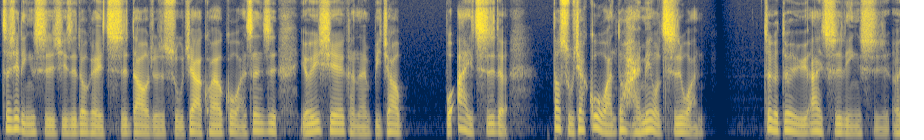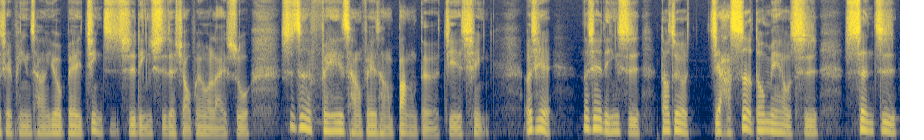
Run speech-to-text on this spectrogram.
这些零食其实都可以吃到，就是暑假快要过完，甚至有一些可能比较不爱吃的。到暑假过完都还没有吃完，这个对于爱吃零食，而且平常又被禁止吃零食的小朋友来说，是真的非常非常棒的节庆。而且那些零食到最后，假设都没有吃，甚至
